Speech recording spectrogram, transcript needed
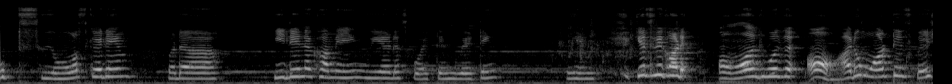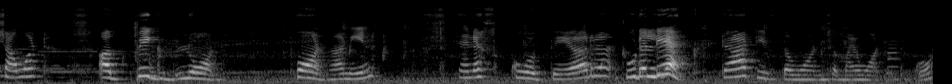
Oops, we almost got him. But uh he didn't come in. We are just waiting, waiting for him. Yes, we got it. Oh, it was oh, I don't want his fish, I want a big lawn. Pond, I mean. And let's go there to the lake. That is the one some I wanted to go.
